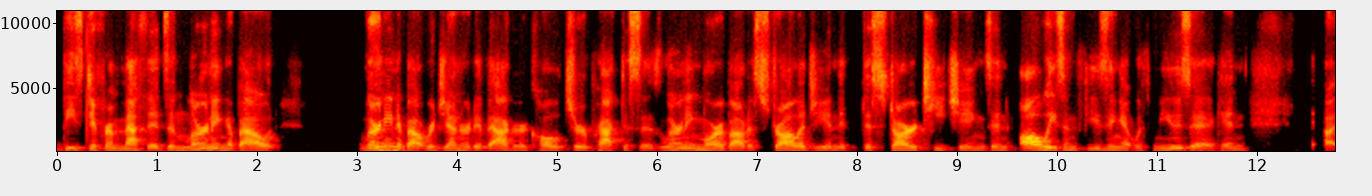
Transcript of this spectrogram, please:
these different methods and learning about learning about regenerative agriculture practices, learning more about astrology and the, the star teachings, and always infusing it with music and uh,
